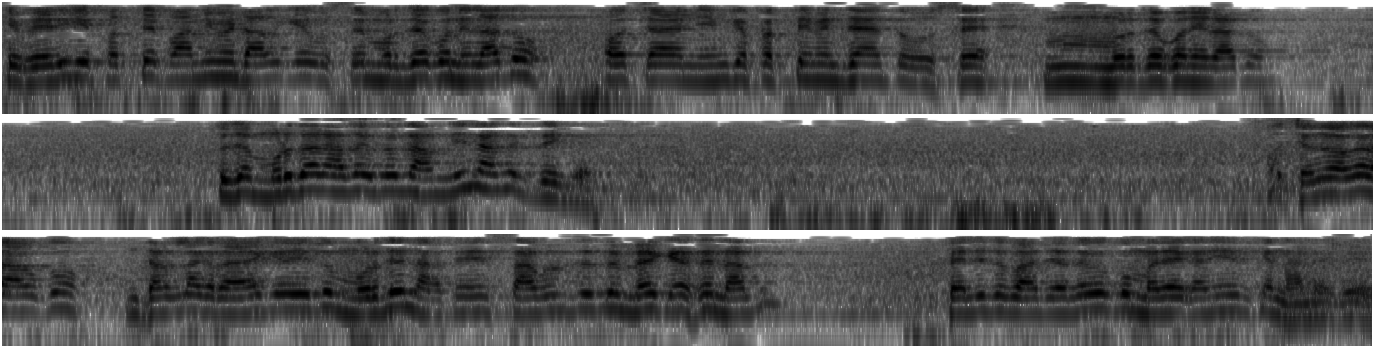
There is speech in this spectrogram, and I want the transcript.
کہ بیری کے پتے پانی میں ڈال کے اس سے مردے کو نلا دو اور چاہے نیم کے پتے مل جائیں تو اس سے مردے کو نلا دو۔ تو جب مردہ نہ سکتا تو ہم نہیں نہ سکتے چلو اگر آپ کو ڈر لگ رہا ہے کہ یہ تو مردے نہاتے ہیں صابن سے تو میں کیسے نہ لوں پہلی تو بات ہے کوئی مرے گا نہیں اس کے نہانے سے۔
